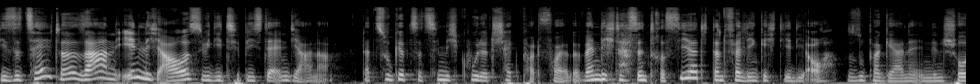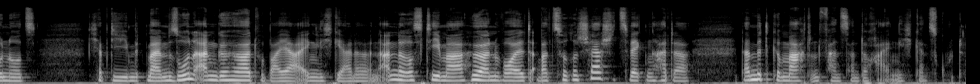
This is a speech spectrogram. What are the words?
Diese Zelte sahen ähnlich aus wie die Tippis der Indianer. Dazu gibt es eine ziemlich coole Checkpot-Folge. Wenn dich das interessiert, dann verlinke ich dir die auch super gerne in den Shownotes. Ich habe die mit meinem Sohn angehört, wobei er eigentlich gerne ein anderes Thema hören wollte, aber zu Recherchezwecken hat er da mitgemacht und fand es dann doch eigentlich ganz gut.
